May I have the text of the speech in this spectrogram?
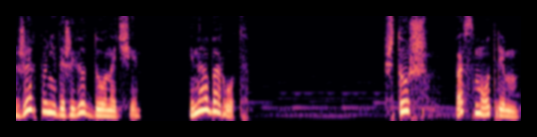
жертва не доживет до ночи. И наоборот. Что ж, посмотрим.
